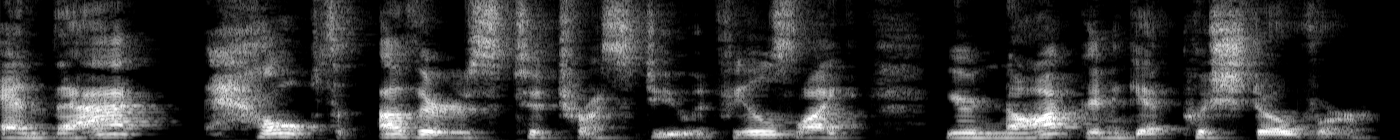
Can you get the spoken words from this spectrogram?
and that helps others to trust you. It feels like you're not going to get pushed over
